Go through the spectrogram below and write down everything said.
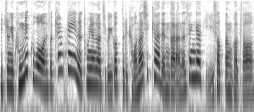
일종의 국립국어원에서 캠페인을 통해 가지고 이것들을 변화시켜야 된다라는 생각이 있었던 거죠.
